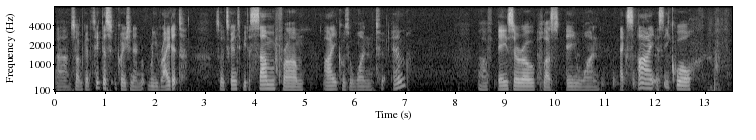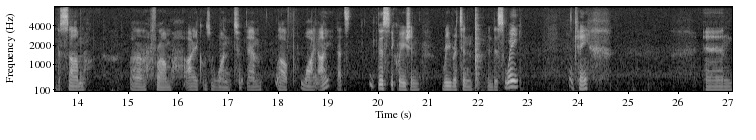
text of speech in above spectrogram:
Um, so I'm going to take this equation and rewrite it. So it's going to be the sum from i equals 1 to m of a0 plus a1 xi is equal the sum uh, from i equals 1 to m of yi. That's this equation rewritten in this way. Okay, and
